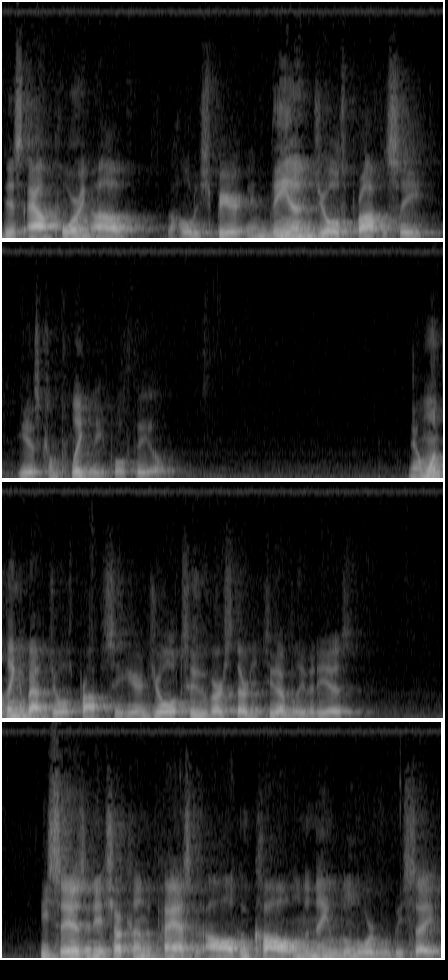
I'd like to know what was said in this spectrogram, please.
this outpouring of the Holy Spirit. And then Joel's prophecy is completely fulfilled. Now, one thing about Joel's prophecy here in Joel 2, verse 32, I believe it is, he says, And it shall come to pass that all who call on the name of the Lord will be saved.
